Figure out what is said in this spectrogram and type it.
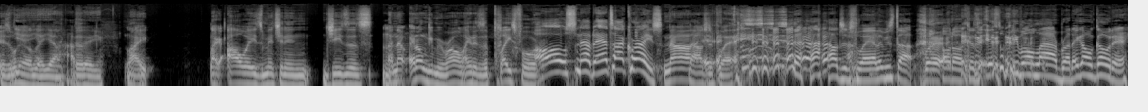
as well. yeah, yeah, yeah. like I the- feel you. like like always mentioning Jesus. Mm-hmm. And, that- and don't get me wrong, like there's a place for Oh snap! The Antichrist. Nah, No, I'll just playing. I was just playing. Let me stop. But- Hold on, because it's some people online, bro. They gonna go there.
